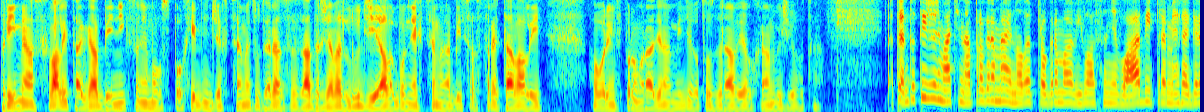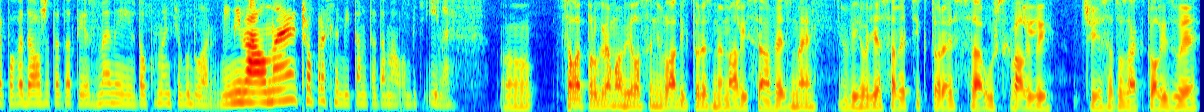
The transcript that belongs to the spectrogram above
príjme a schváli tak, aby nikto nemohol spochybniť, že chceme tu teraz zadržiavať ľudí alebo nechceme, aby sa stretávali. Hovorím, v prvom rade nám ide o to zdravie a ochranu ich života. Tento týždeň máte na programe aj nové programové vyhlásenie vlády. Premiér Heger povedal, že teda tie zmeny v dokumente budú len minimálne. Čo presne by tam teda malo byť iné? Uh, celé programové vyhlásenie vlády, ktoré sme mali, sa vezme. Vyhodia sa veci, ktoré sa už schválili, čiže sa to zaktualizuje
